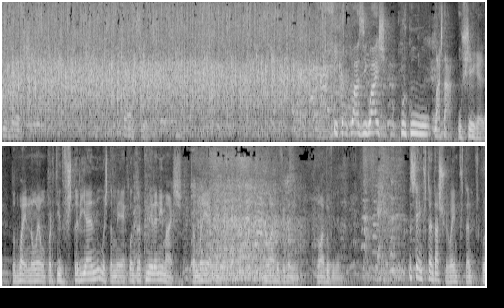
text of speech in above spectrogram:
Chega- Pode ser. Ficam quase iguais, porque o, lá está, o Chega, tudo bem, não é um partido vegetariano, mas também é contra comer animais. Também é contra. Não há dúvida nenhuma. Não há dúvida nenhuma. Mas isto é importante, acho eu, é importante, porque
